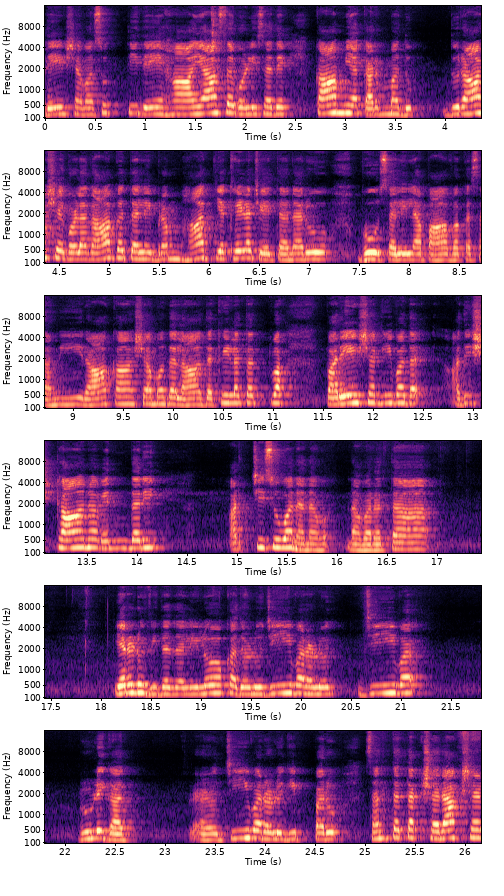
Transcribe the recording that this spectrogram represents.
ದೇಶವ ಸುತ್ತಿ ದೇಹಾಯಾಸಗೊಳಿಸದೆ ಕಾಮ್ಯ ಕರ್ಮ ದುಃಖ ದುರಾಶೆಗೊಳಗಾಗತಲೆ ಬ್ರಹ್ಮಾದ್ಯ ಕಿಳಚೇತನರು. ಭೂಸಲಿಲ, ಪಾವಕ ಸಮೀರಾಕಾಶ ಮೊದಲಾದ ಕಿಳತತ್ವ ಪರೇಶಗಿವದ ಅಧಿಷ್ಠಾನವೆಂದರಿ ಅರ್ಚಿಸುವ ನನವ ನವರತ. ಎರಡು ವಿಧದಲ್ಲಿ ಲೋಕದಳು ಜೀವರಳು ಜೀವರುಳಿಗ ಜೀವರಳುಗಿಪ್ಪರು. ಸಂತತ ಕ್ಷರಾಕ್ಷರ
